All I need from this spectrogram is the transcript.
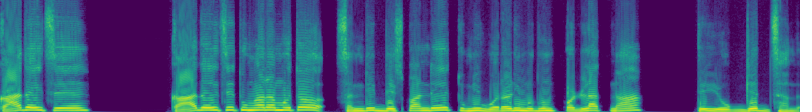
का द्यायचे? का द्यायचे तुम्हाला मत संदीप देशपांडे तुम्ही वरळीमधून पडलात ना ते योग्यच झालं.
